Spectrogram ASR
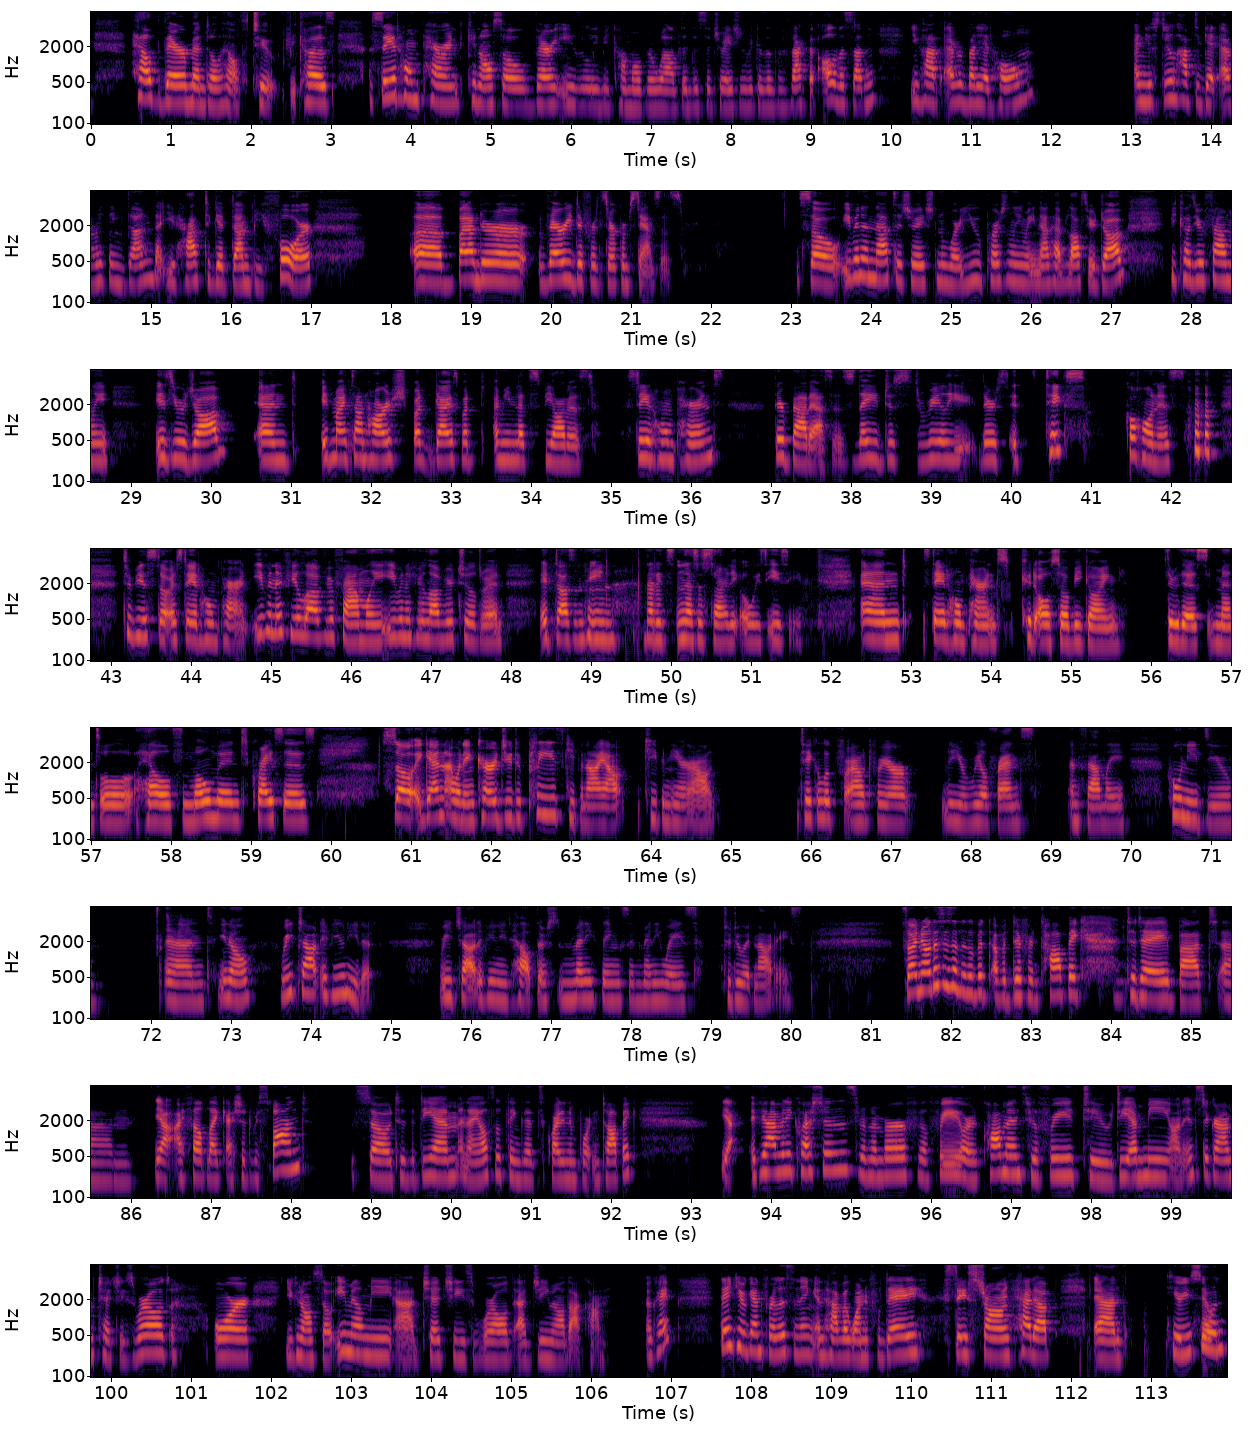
help their mental health too. Because a stay at home parent can also very easily become overwhelmed in this situation because of the fact that all of a sudden you have everybody at home and you still have to get everything done that you had to get done before, uh, but under very different circumstances. So, even in that situation where you personally may not have lost your job because your family is your job, and it might sound harsh, but guys, but I mean, let's be honest stay at home parents, they're badasses. They just really, there's, it takes cojones to be a, st- a stay at home parent. Even if you love your family, even if you love your children, it doesn't mean that it's necessarily always easy. And stay at home parents could also be going through this mental health moment, crisis. So, again, I want to encourage you to please keep an eye out, keep an ear out, take a look for out for your your real friends and family who needs you. And you know reach out if you need it. Reach out if you need help. There's many things and many ways to do it nowadays. So i know this is a little bit of a different topic today but um, yeah i felt like i should respond so to the dm and i also think that's quite an important topic yeah, if you have any questions, remember, feel free, or comments, feel free to DM me on Instagram, Chechi's World, or you can also email me at chechisworld at gmail.com. Okay? Thank you again for listening and have a wonderful day. Stay strong, head up, and hear you soon.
